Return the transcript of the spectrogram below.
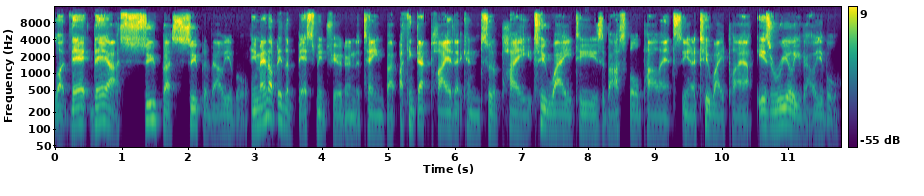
like they they are super super valuable. He may not be the best midfielder in the team, but I think that player that can sort of play two way to use a basketball parlance, you know, two way player is really valuable.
